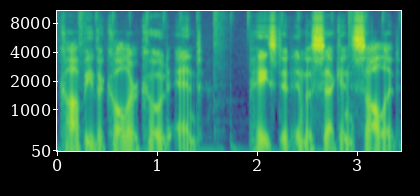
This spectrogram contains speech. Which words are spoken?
Copy the color code and, paste it in the second solid.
